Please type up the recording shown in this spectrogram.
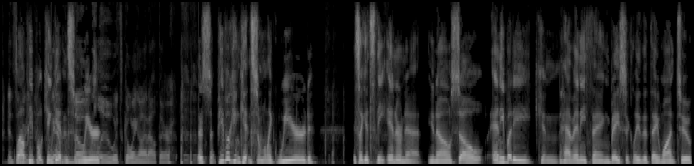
so well, we, people can we get in some no weird. Clue what's going on out there. there's people can get in some like weird. It's like it's the internet, you know. So anybody can have anything basically that they want to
